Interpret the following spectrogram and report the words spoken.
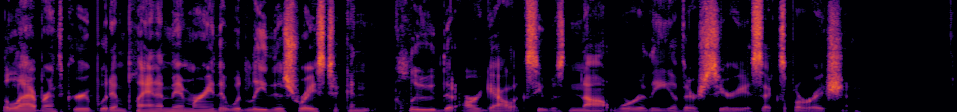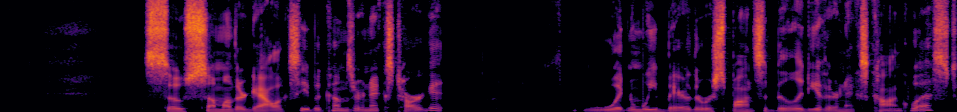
The Labyrinth group would implant a memory that would lead this race to conclude that our galaxy was not worthy of their serious exploration. So, some other galaxy becomes our next target? Wouldn't we bear the responsibility of their next conquest?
